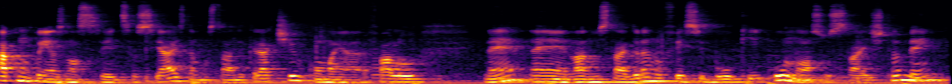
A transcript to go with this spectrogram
Acompanhe as nossas redes sociais da Mostarda Criativo, como a Yara falou, né? É, lá no Instagram, no Facebook, o nosso site também.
